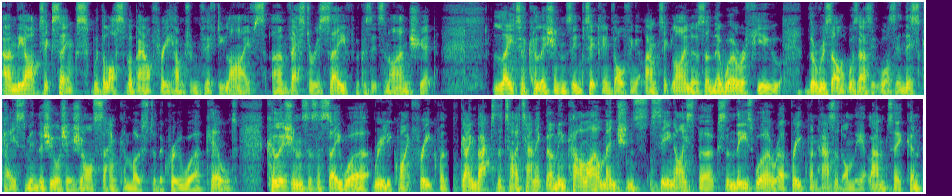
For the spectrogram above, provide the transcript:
And the Arctic sinks with the loss of about 350 lives. Um, Vesta is saved because it's an iron ship later collisions, in particularly involving Atlantic liners, and there were a few. The result was as it was in this case. I mean, the Georges Jean sank and most of the crew were killed. Collisions, as I say, were really quite frequent. Going back to the Titanic, though, I mean, Carlisle mentions seeing icebergs, and these were a frequent hazard on the Atlantic, and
